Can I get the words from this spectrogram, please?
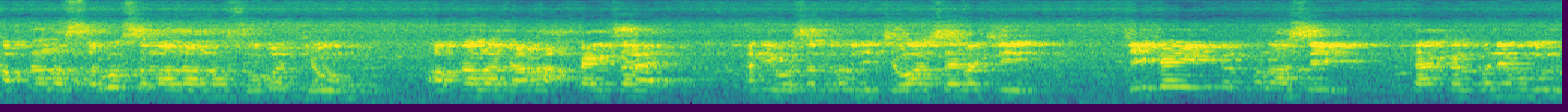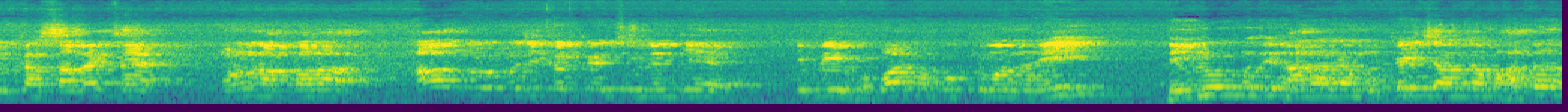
आपल्याला सर्व समाजाला सोबत घेऊन आपल्याला गाडा हाकायचा आहे. आणि वसंतरावजी चव्हाण साहेबांची जे काही कल्पना असेल त्या कल्पनेमधून विकास साधायचा आहे. म्हणून आपल्याला हा जोडून म्हणजे कळकळीची विनंती आहे की मी हुबा नको किंवा नाही देगलूरमध्ये राहणाऱ्या मुखेडच्या आमच्या भातर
